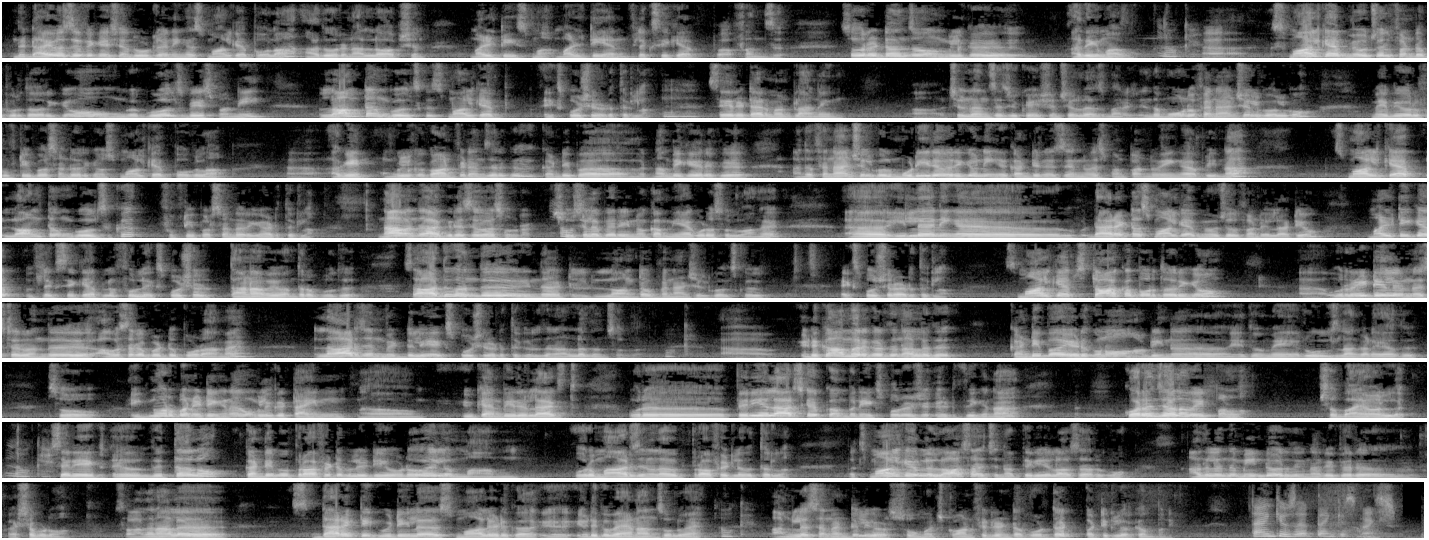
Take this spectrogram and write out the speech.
இந்த டைவர்சிஃபிகேஷன் ரூட்டில் நீங்கள் ஸ்மால் கேப் போகலாம் அது ஒரு நல்ல option multi ஸ்மா multi and flexi cap funds so ரிட்டர்ன்ஸும் உங்களுக்கு அதிகமாகும். ஸ்மால் கேப் மியூச்சுவல் ஃபண்டை பொறுத்த வரைக்கும் உங்கள் கோல்ஸ் பேஸ் பண்ணி லாங் டேர்ம் கோல்ஸ்க்கு ஸ்மால் கேப் எக்ஸ்போஷர் எடுத்துக்கலாம். Say retirement planning childrens education childrens marriage இந்த மூணு ஃபைனான்ஷியல் கோலுக்கும் மேபி ஒரு ஃபிஃப்டி பர்சன்ட் வரைக்கும் ஸ்மால் கேப் போகலாம். அகெயின் உங்களுக்கு கான்ஃபிடன்ஸ் இருக்குது கண்டிப்பாக நம்பிக்கை இருக்குது அந்த ஃபினான்ஷியல் கோல் முடிகிற வரைக்கும் நீங்கள் கண்டினியூஸ் இன்வெஸ்ட்மெண்ட் பண்ணுவீங்க அப்படின்னா ஸ்மால் கேப் லாங் டேர்ம் கோல்ஸுக்கு ஃபிஃப்டி பர்சன்ட் வரைக்கும் எடுத்துக்கலாம். நான் வந்து அக்ரெசிவாக சொல்கிறேன் ஸோ சில பேர் இன்னும் கம்மியாக கூட சொல்லுவாங்க. இல்லை நீங்கள் டைரெக்டாக ஸ்மால் கேப் மியூச்சுவல் ஃபண்ட் இல்லாட்டியும் மல்டி கேப் ஃப்ளெக்ஸி கேப்பில் ஃபுல் எக்ஸ்போஷர் தானாகவே வந்துட போகுது ஸோ அது வந்து இந்த லாங் டேர்ம் ஃபைனான்ஷியல் கோல்ஸ்க்கு எக்ஸ்போஷராக எடுத்துக்கலாம். ஸ்மால் கேப் ஸ்டாக்கை பொறுத்த வரைக்கும் ஒரு ரீட்டைல் இன்வெஸ்டர் வந்து அவசரப்பட்டு போடாமல் லார்ஜ் அண்ட் மிட்லேயே எக்ஸ்போஷர் எடுத்துக்கிறது நல்லதுன்னு சொல்லுவேன். எடுக்காமல் இருக்கிறது நல்லது. கண்டிப்பாக எடுக்கணும் அப்படின்னு எதுவுமே ரூல்ஸ்லாம் கிடையாது. ஸோ இக்னோர் பண்ணிட்டீங்கன்னா உங்களுக்கு time you can be relaxed ஒரு பெரிய லார்ஜ் கேப் கம்பெனி எக்ஸ்போஷர் எடுத்தீங்கன்னா குறைஞ்சாலும் வெயிட் பண்ணலாம். ஸோ பயம் இல்லை. சரி அஹ் வித்தாலும் கண்டிப்பாக ப்ராஃபிட்டபிலிட்டியோடோ இல்லை மா ஒரு மார்ஜினலாக ப்ராஃபிட்டில் வித்துடலாம் பட் ஸ்மால் கேப்பில் லாஸ் ஆச்சுன்னா பெரிய லாஸாக இருக்கும். அதுலேருந்து மீண்டு வரதுக்கு நிறைய பேர் கஷ்டப்படுவான் ஸோ அதனால் டைரக்ட் ஈக்விட்டியில் ஸ்மால் எடுக்க எடுக்க வேணாம்னு சொல்லுவேன். Unless and until you are so much confident about that particular company thank you sir thank you thanks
